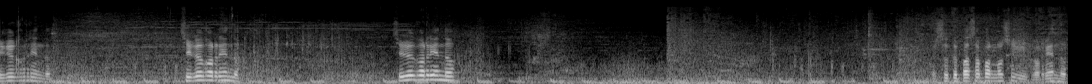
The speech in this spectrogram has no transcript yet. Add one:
Sigue corriendo. Sigue corriendo. Sigue corriendo. Eso te pasa por no seguir corriendo.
